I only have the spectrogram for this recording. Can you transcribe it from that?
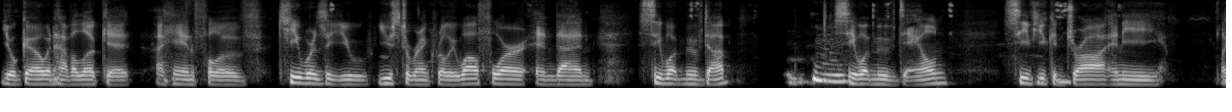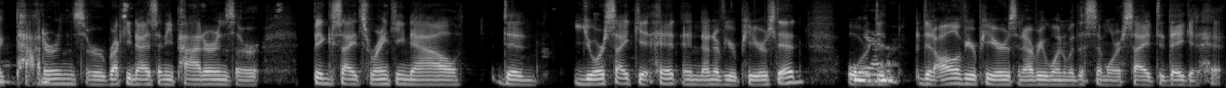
you'll go and have a look at a handful of keywords that you used to rank really well for, and then see what moved up, mm-hmm. see what moved down, see if you could draw any like patterns or recognize any patterns or big sites ranking now. Did your site get hit and none of your peers did, or yeah. did did all of your peers and everyone with a similar site did they get hit?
